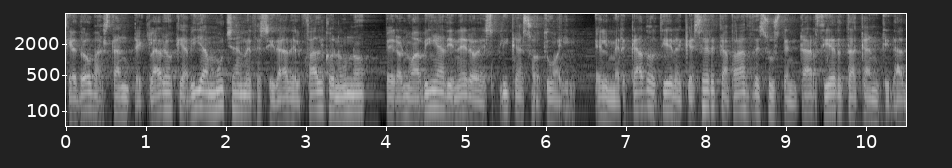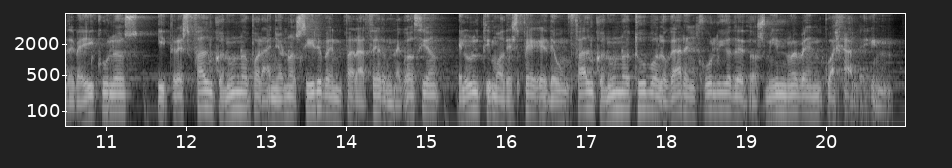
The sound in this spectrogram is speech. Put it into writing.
Quedó bastante claro que había mucha necesidad del Falcon 1, pero no había dinero, explica Sotwell. El mercado tiene que ser capaz de sustentar cierta cantidad de vehículos, y tres Falcon 1 por año no sirven para hacer negocio. El último despegue de un Falcon 1 tuvo lugar en julio de 2009 en Kwajalein,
